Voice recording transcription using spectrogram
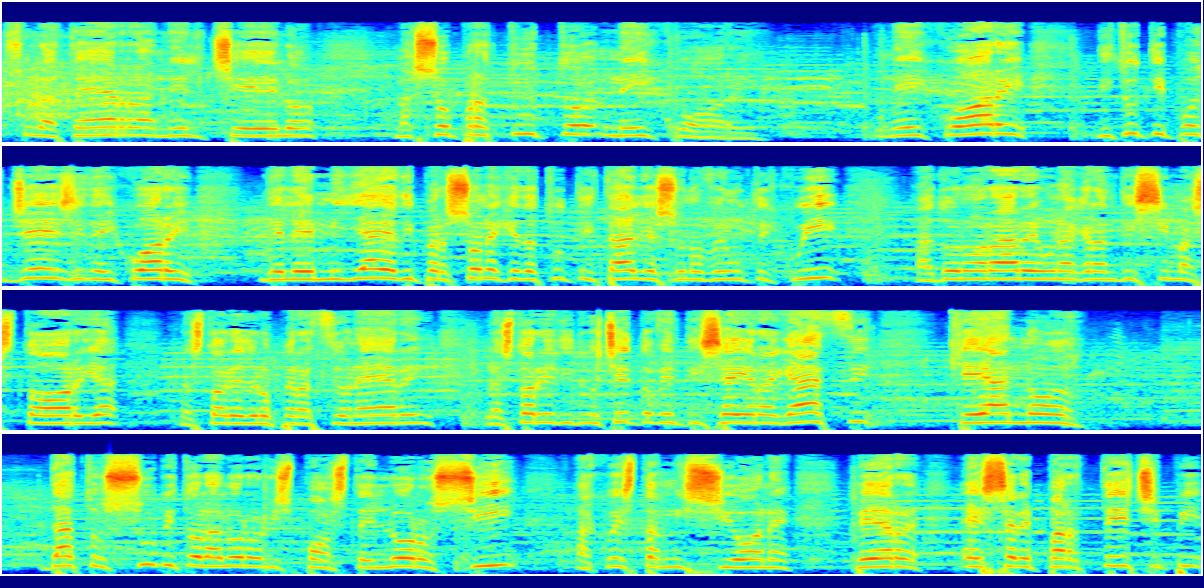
Sulla terra, nel cielo, ma soprattutto nei cuori nei cuori di tutti i poggesi, nei cuori delle migliaia di persone che da tutta Italia sono venute qui ad onorare una grandissima storia, la storia dell'operazione Herring, la storia di 226 ragazzi che hanno dato subito la loro risposta, il loro sì a questa missione per essere partecipi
